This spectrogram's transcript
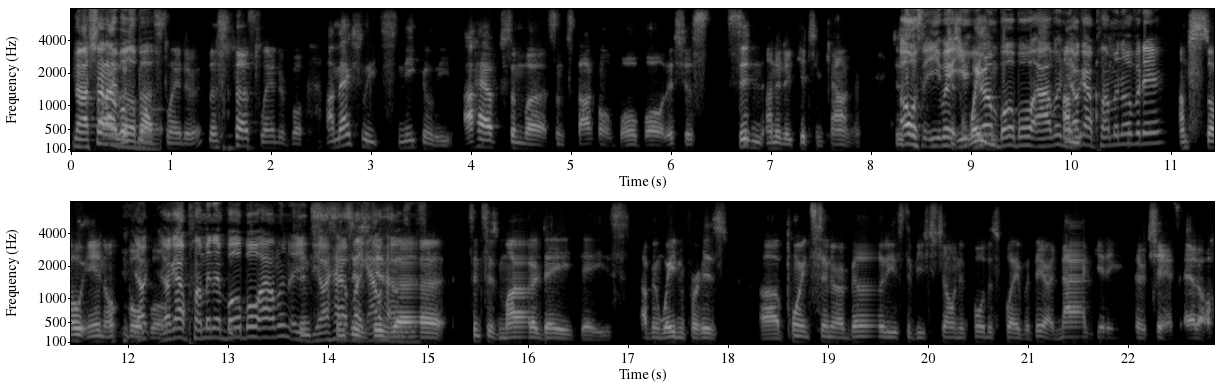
No, All shout right, let's not slander. Let's not slander Bol. I'm actually sneakily. I have some uh, some stock on Bol Bol. It's just sitting under the kitchen counter. Just, Oh, so you, wait, you're, on waiting. Bol Bol Island? Y'all I'm- got plumbing over there? I'm so in on Bol Y'all, y'all got plumbing in Bol Island? Or since, y'all have since like his, his, outhouses? uh, since his modern day days. I've been waiting for his uh, point center abilities to be shown in full display, but they are not getting their chance at all.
